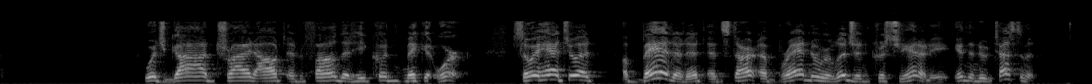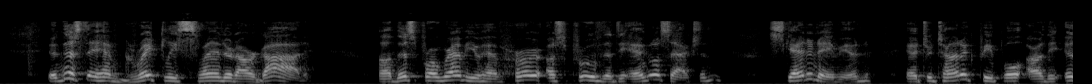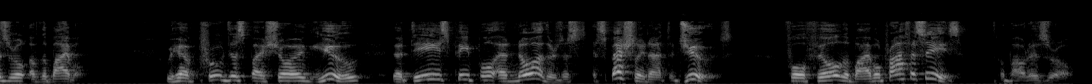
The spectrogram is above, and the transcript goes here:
which God tried out and found that he couldn't make it work. So he had to abandon it and start a brand new religion, Christianity, in the New Testament. In this, they have greatly slandered our God. On this program, you have heard us prove that the Anglo Saxon, Scandinavian, and Teutonic people are the Israel of the Bible. We have proved this by showing you that these people and no others, especially not the Jews, fulfill the Bible prophecies about Israel.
